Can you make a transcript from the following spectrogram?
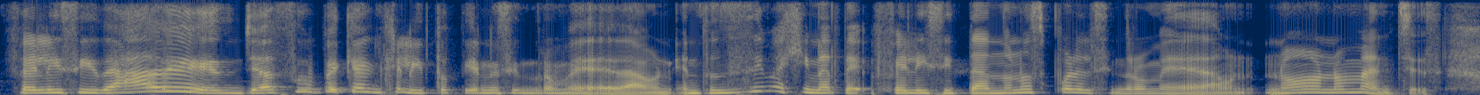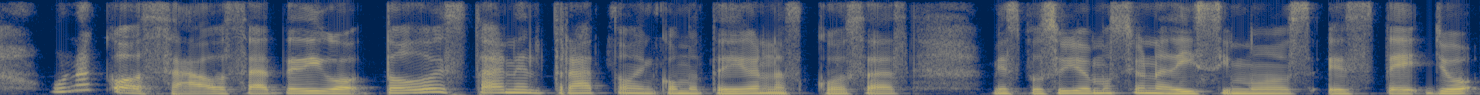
felicidades, ya supe que Angelito tiene síndrome de Down. Entonces imagínate, felicitándonos por el síndrome de Down. No, no manches. Una cosa, o sea, te digo, todo está en el trato, en cómo te digan las cosas. Mi esposo y yo emocionadísimos, este, yo,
